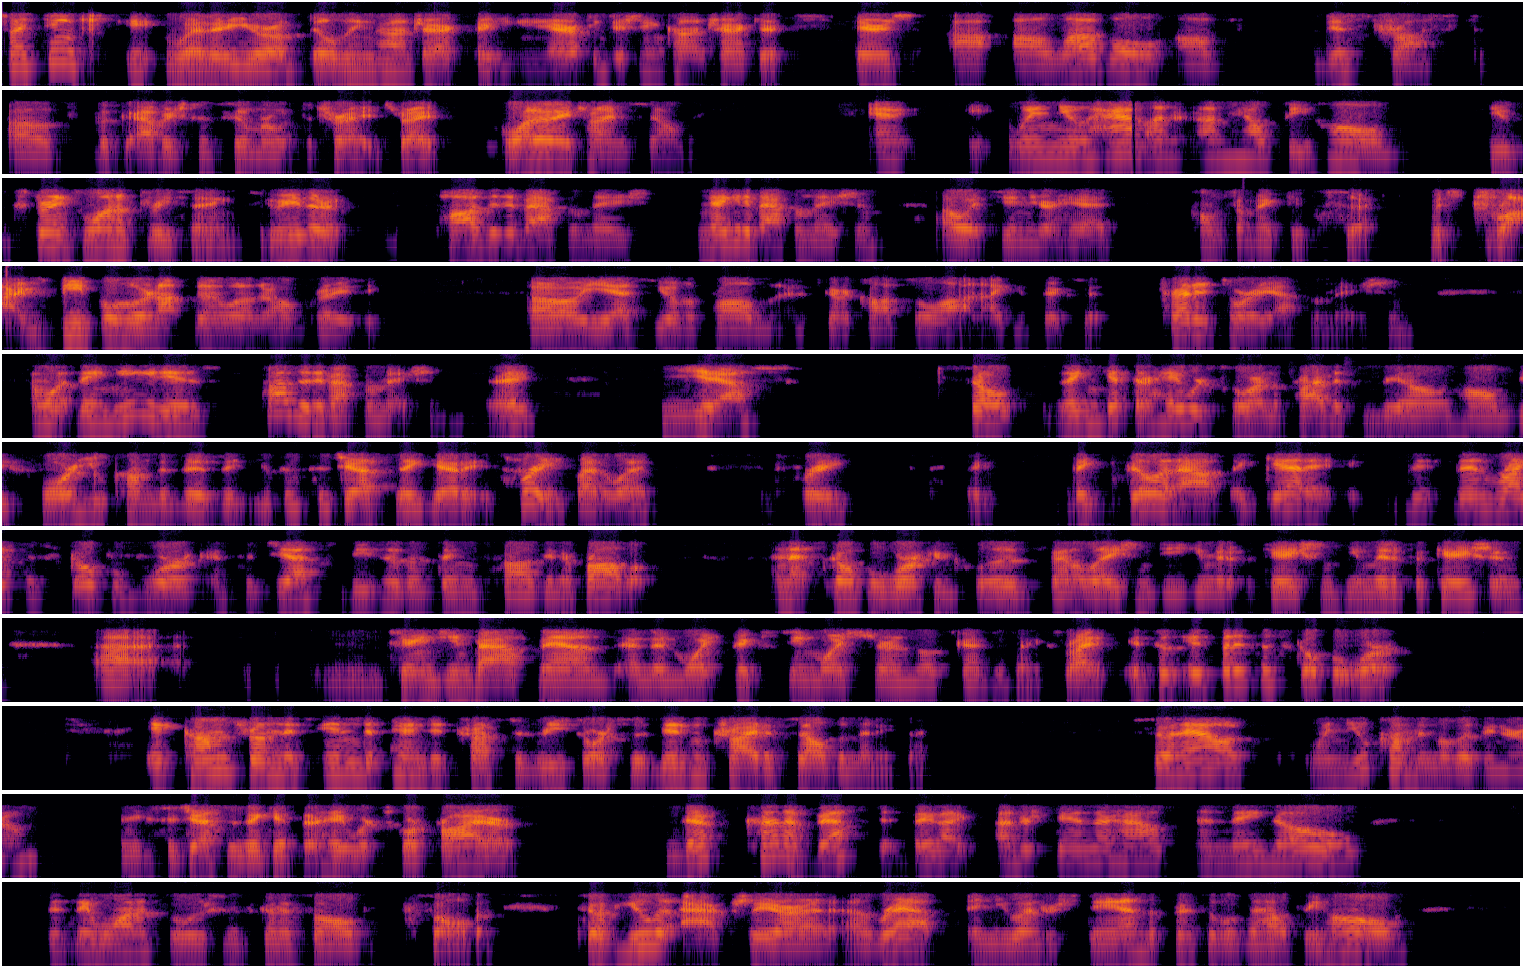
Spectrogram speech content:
So, I think whether you're a building contractor, heating and air conditioning contractor, there's a, a level of distrust of the average consumer with the trades, right? What are they trying to sell me? And when you have an unhealthy home, you experience one of three things. You're either positive affirmation, negative affirmation, oh, it's in your head. Homes don't make people sick, which drives people who are not doing well in their home crazy. Oh, yes, you have a problem and it's going to cost a lot and I can fix it. Predatory affirmation. And what they need is positive affirmation, right? Yes, so they can get their Hayward score in the privacy of their own home before you come to visit. You can suggest they get it. It's free, by the way. It's free. They, they fill it out, they get it, they then write the scope of work and suggest these are the things causing their problem. And that scope of work includes ventilation, dehumidification, humidification, uh, changing bath fans, and then fixing moisture and those kinds of things, right? It's a, it, but it's a scope of work. It comes from this independent, trusted resource that didn't try to sell them anything. So now, when you come in the living room and you suggest that they get their Hayward score prior, they're kind of vested. They like understand their house and they know that they want a solution that's going to solve solve it. So if you actually are a, a rep and you understand the principles of a healthy home,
